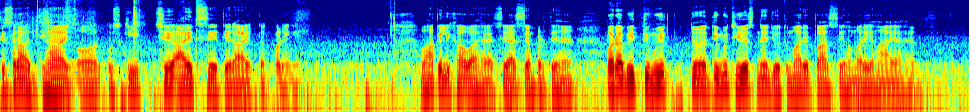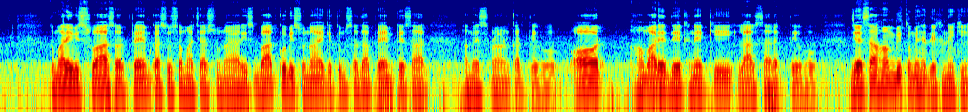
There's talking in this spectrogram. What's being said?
तीसरा अध्याय और उसकी छः आयत से तेरह आयत तक पढ़ेंगे। वहाँ पे लिखा हुआ है छः आयत से हम पढ़ते हैं। पर अभी तिमु तिमुथियस ने जो तुम्हारे पास से हमारे यहाँ आया है, तुम्हारे विश्वास और प्रेम का सुसमाचार सुनाया और इस बात को भी सुनाए कि तुम सदा प्रेम के साथ हमें स्मरण करते हो और हमारे देखने की लालसा रखते हो, जैसा हम भी तुम्हें देखने की।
